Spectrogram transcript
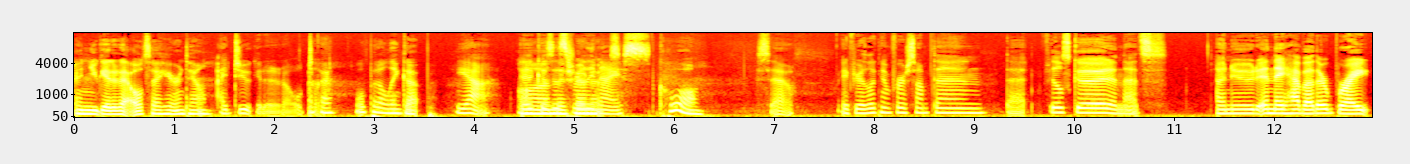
And you get it at Ulta here in town. I do get it at Ulta. Okay. We'll put a link up. Yeah, because it's really notes. nice. Cool. So, if you're looking for something that feels good and that's a nude, and they have other bright,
